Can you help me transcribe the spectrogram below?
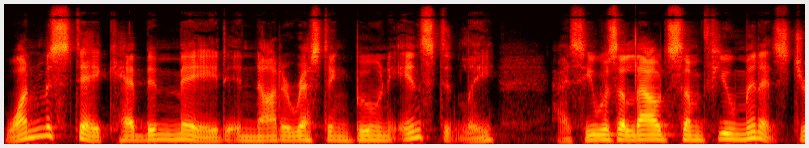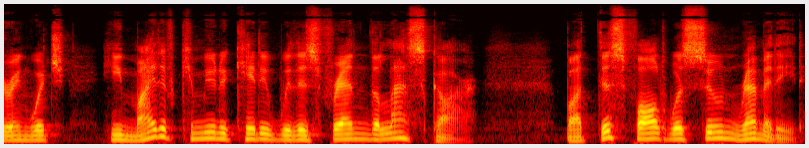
One mistake had been made in not arresting Boone instantly, as he was allowed some few minutes during which he might have communicated with his friend the Lascar, but this fault was soon remedied,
